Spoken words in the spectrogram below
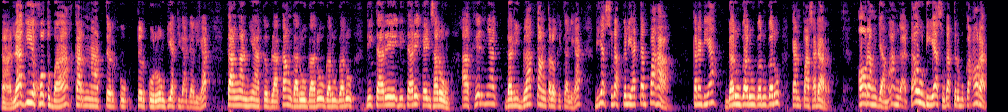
Nah, lagi khutbah karena terku, terkurung dia tidak ada lihat, tangannya ke belakang garu-garu garu-garu ditarik ditarik kain sarung. Akhirnya dari belakang kalau kita lihat dia sudah kelihatan paha karena dia garu-garu garu-garu tanpa sadar. Orang jamaah nggak tahu dia sudah terbuka aurat.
